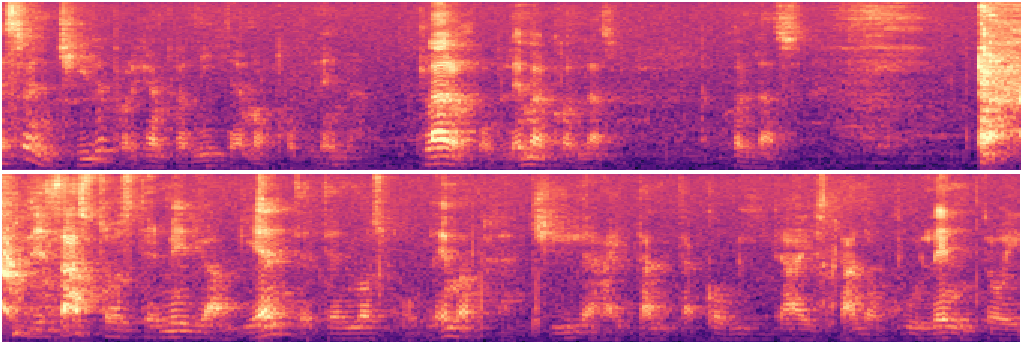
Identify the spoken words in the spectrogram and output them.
Eso en Chile, por ejemplo, ni tenemos problema. Claro, problema con las, con las desastres del medio ambiente, tenemos problemas. En Chile hay tanta comida, es tan opulento y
